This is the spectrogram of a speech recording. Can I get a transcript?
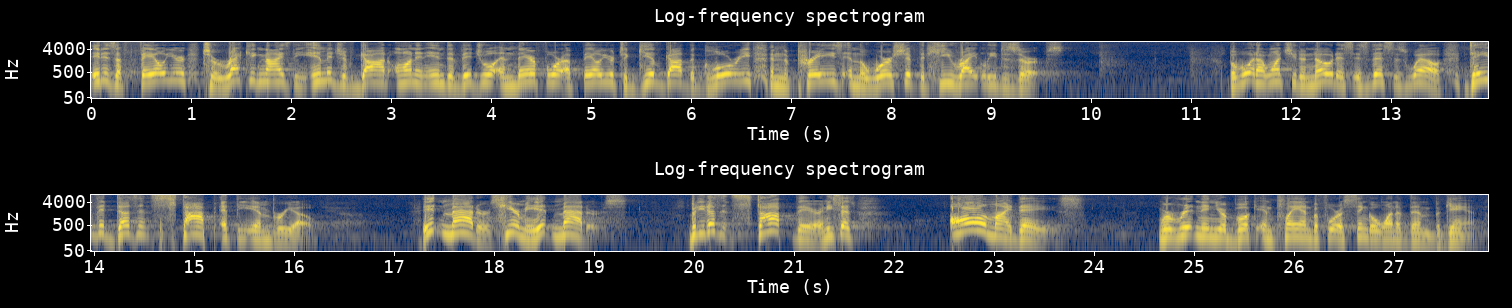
It is a failure to recognize the image of God on an individual, and therefore a failure to give God the glory and the praise and the worship that he rightly deserves. But what I want you to notice is this as well David doesn't stop at the embryo. It matters. Hear me, it matters. But he doesn't stop there. And he says, All my days were written in your book and planned before a single one of them began.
